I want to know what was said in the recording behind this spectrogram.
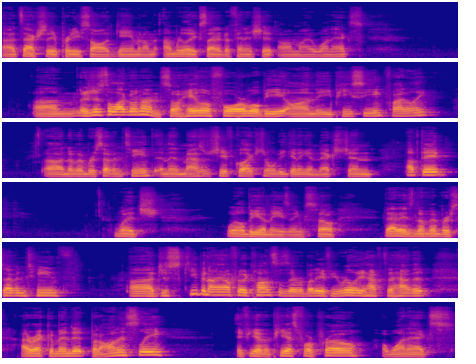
Uh, it's actually a pretty solid game, and I'm I'm really excited to finish it on my One X. Um, there's just a lot going on. So Halo Four will be on the PC finally, uh, November seventeenth, and then Master Chief Collection will be getting a next gen update, which will be amazing. So that is November seventeenth. Uh, just keep an eye out for the consoles, everybody. If you really have to have it, I recommend it. But honestly, if you have a PS4 Pro, a One X,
